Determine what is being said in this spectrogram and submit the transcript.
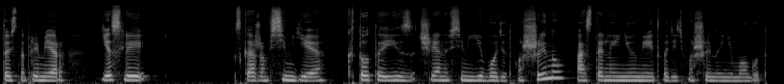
То есть, например, если, скажем, в семье кто-то из членов семьи водит машину, а остальные не умеют водить машину и не могут,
